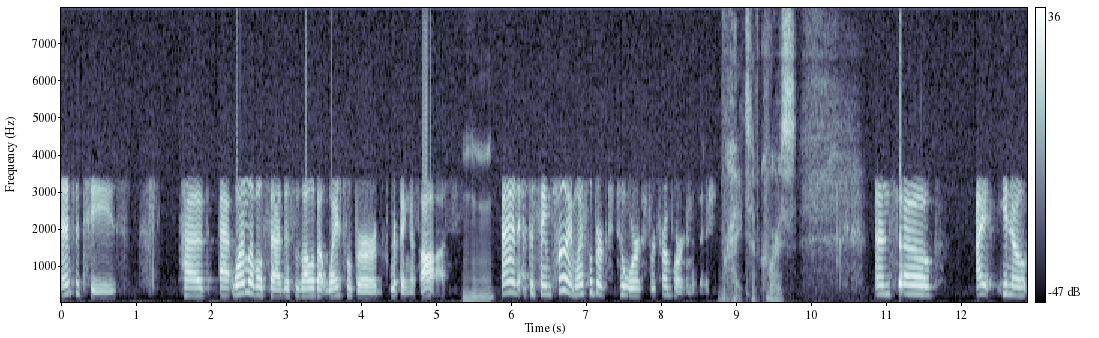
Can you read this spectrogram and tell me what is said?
entities have, at one level, said this was all about Weisselberg ripping us off, Mm-hmm. and at the same time, Weisselberg still works for Trump Organization, Right, of course. and so. I, you know,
